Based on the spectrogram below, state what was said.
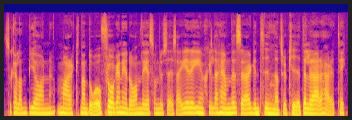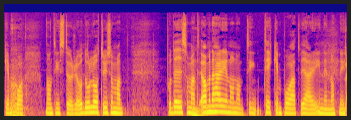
så kallad björnmarknad. Då. Och frågan mm. är då om det är som du säger, så här, är det enskilda händelser, Argentina, Turkiet eller är det här ett tecken mm. på någonting större? Och då låter det som att på dig som att mm. ja, men det här är nog någonting, tecken på att vi är inne i något nytt.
